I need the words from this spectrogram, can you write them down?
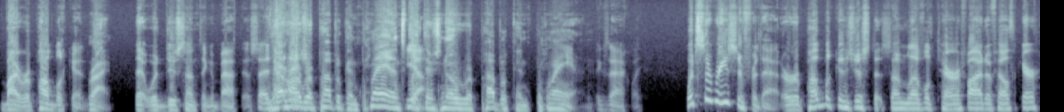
by Republicans Right. that would do something about this. And- There and are Republican plans, but Yeah. there's no Republican plan. exactly. What's the reason for that? Are Republicans just at some level terrified of health care?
